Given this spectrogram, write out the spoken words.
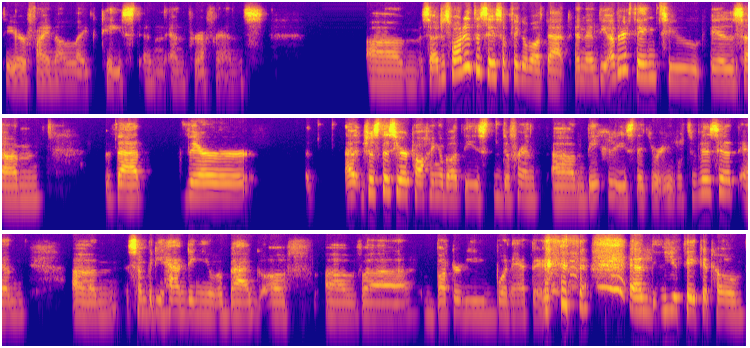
to your final like taste and and preference. Um, so I just wanted to say something about that. And then the other thing too is um, that there uh, just as you're talking about these different um, bakeries that you're able to visit and um, somebody handing you a bag of of uh, buttery bonete and you take it home.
